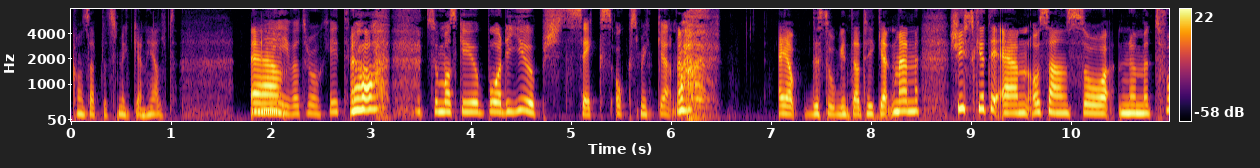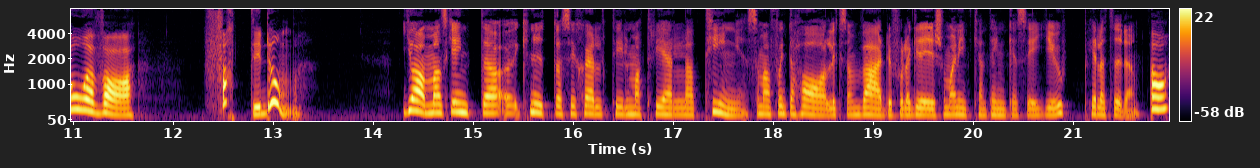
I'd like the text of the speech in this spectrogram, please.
konceptet smycken helt. Eh, Nej vad tråkigt. Ja, Så man ska ju både ge upp sex och smycken. ja, det stod inte i artikeln. Men kyskhet är en och sen så nummer två var fattigdom. Ja, man ska inte eh, knyta sig själv till materiella ting. Så man får inte ha liksom värdefulla grejer som man inte kan tänka sig ge upp hela tiden. Ja,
